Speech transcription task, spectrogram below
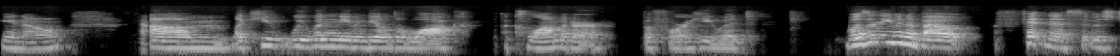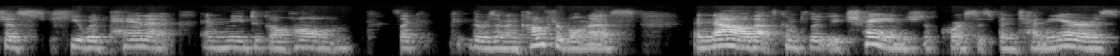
you know? Um like he we wouldn't even be able to walk a kilometer before he would wasn't even about fitness. It was just he would panic and need to go home. It's like there was an uncomfortableness and now that's completely changed. Of course it's been 10 years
